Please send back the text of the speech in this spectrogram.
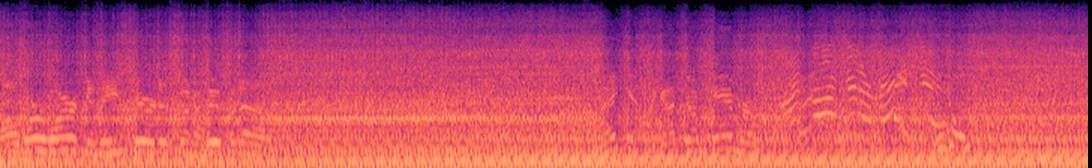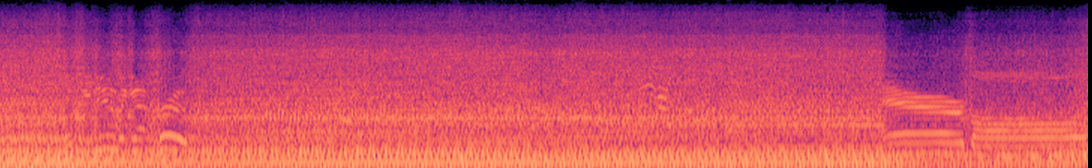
While we're working, these two are just gonna hoop it up. Make it. I got you on camera. I'm not gonna make it. If you do, we got proof. Airball.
